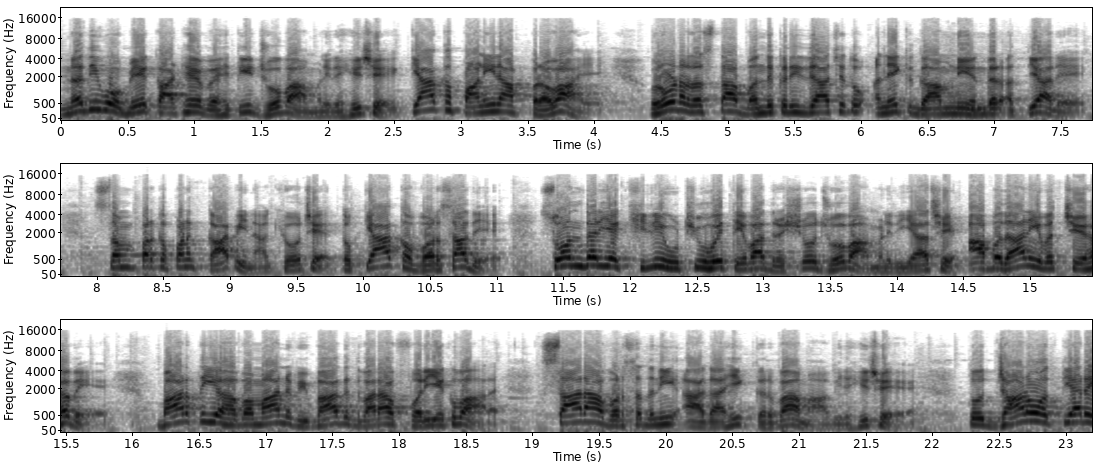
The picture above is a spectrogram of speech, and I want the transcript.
નદીઓ બે કાંઠે વહેતી જોવા મળી રહી છે. ક્યાંક પાણીના પ્રવાહે રોડ રસ્તા બંધ કરી દીધા છે તો અનેક ગામની અંદર અત્યારે સંપર્ક પણ કાપી નાખ્યો છે. તો ક્યાંક વરસાદે સૌંદર્ય ખીલી ઉઠ્યું હોય તેવા દ્રશ્યો જોવા મળી રહ્યા છે. આ બધાની વચ્ચે હવે ભારતીય હવામાન વિભાગ દ્વારા ફરી એકવાર સારા વરસાદની આગાહી કરવામાં આવી રહી છે. તો જાણો અત્યારે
